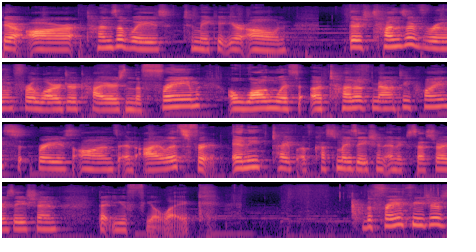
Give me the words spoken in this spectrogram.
There are tons of ways to make it your own. There's tons of room for larger tires in the frame, along with a ton of mounting points, braze-ons, and eyelets for any type of customization and accessorization that you feel like. The frame features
